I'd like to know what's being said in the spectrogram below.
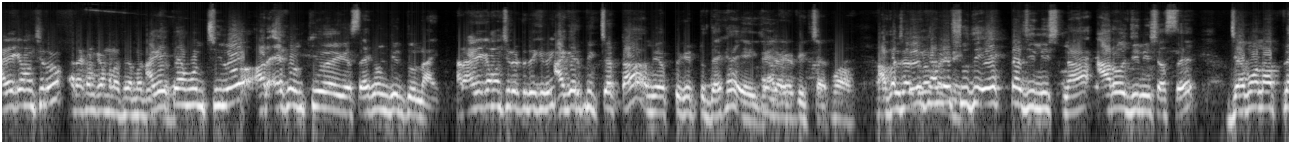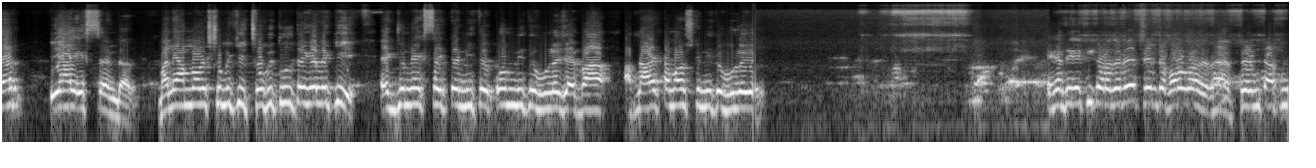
আগে কেমন ছিল? আর এখন কেমন আছে আমাদের আগে কেমন ছিল আর এখন কি হয়ে গেছে? এখন কিন্তু নাই। আর আগে কেমন ছিল একটু দেখি আগের পিকচারটা আমি আপনাকে একটু দেখাই এই আগের পিকচার আবার এখানে শুধু একটা জিনিস না আরও জিনিস আছে। যেমন আপনার এআই এক্সটেন্ডার মানে আমরা অনেক সময় কি ছবি তুলতে গেলে কি একজন এক সাইডটা নিতে কম নিতে ভুলে যায় বা আপনার আরেকটা মানুষকে নিতে ভুলে যায়। এখান থেকে কি করা যাবে? ফ্রেমটা বড় করা যাবে? হ্যাঁ ফ্রেমটা আপনি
